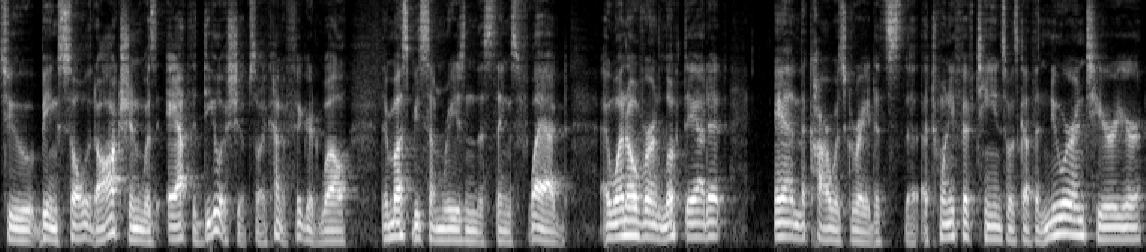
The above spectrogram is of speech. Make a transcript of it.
to being sold at auction was at the dealership. So I kind of figured, well, there must be some reason this thing's flagged. I went over and looked at it, and the car was great. It's a 2015, so it's got the newer interior,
